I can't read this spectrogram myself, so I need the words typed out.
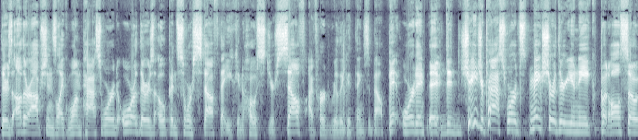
there's other options like 1Password or there's open source stuff that you can host yourself. I've heard really good things about Bitwarden. Eh, it, change your passwords, make sure they're unique, but also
